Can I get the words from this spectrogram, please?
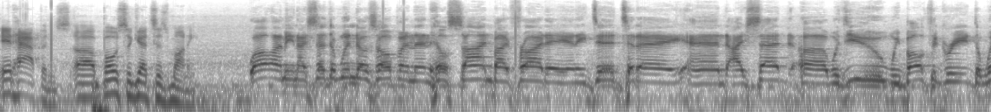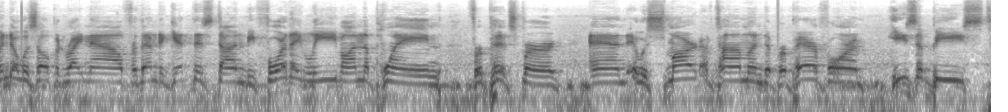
it happens. Uh, Bosa gets his money. Well, I mean, I said the window's open and he'll sign by Friday, and he did today. And I said uh, with you, we both agreed the window was open right now for them to get this done before they leave on the plane for Pittsburgh. And it was smart of Tomlin to prepare for him. He's a beast.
